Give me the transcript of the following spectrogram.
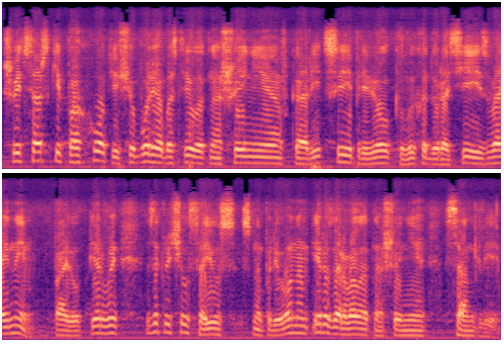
Швейцарский поход еще более обострил отношения в коалиции и привел к выходу России из войны. Павел I заключил союз с Наполеоном и разорвал отношения с Англией.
